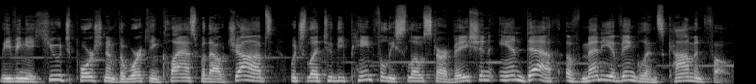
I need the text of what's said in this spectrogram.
leaving a huge portion of the working class without jobs, which led to the painfully slow starvation and death of many of England's common folk.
